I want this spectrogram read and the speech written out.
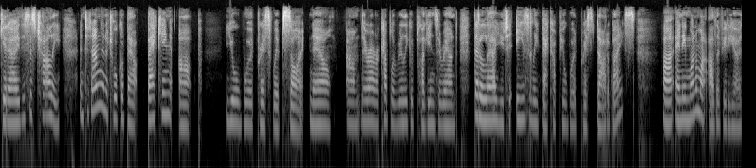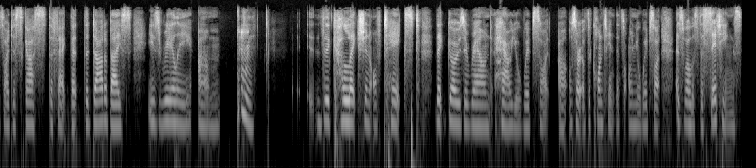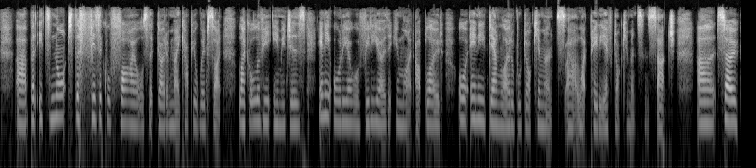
G'day, this is Charlie, and today I'm going to talk about backing up your WordPress website. Now, um, there are a couple of really good plugins around that allow you to easily back up your WordPress database. Uh, and in one of my other videos, I discuss the fact that the database is really um, the collection of text that goes around how your website, uh, or sorry, of the content that's on your website, as well as the settings. Uh, but it's not the physical files that go to make up your website, like all of your images, any audio or video that you might upload, or any downloadable documents uh, like PDF documents and such. Uh, so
